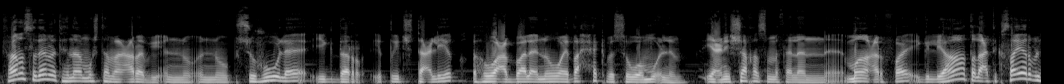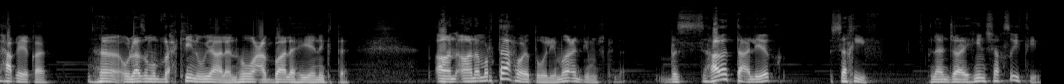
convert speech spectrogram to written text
فأنا صدمت هنا المجتمع العربي إنه إنه بسهولة يقدر يعطيك تعليق. هو عبالة إنه هو يضحك بس هو مؤلم. يعني شخص مثلا ما أعرفه يقول لي ها طلعت قصير بالحقيقة. ها ولازم تضحكين وياه لأن هو عبالة هي نكتة. أنا أنا مرتاح ويا طولي ما عندي مشكلة. بس هذا التعليق سخيف. لأن جايهين شخصيتي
